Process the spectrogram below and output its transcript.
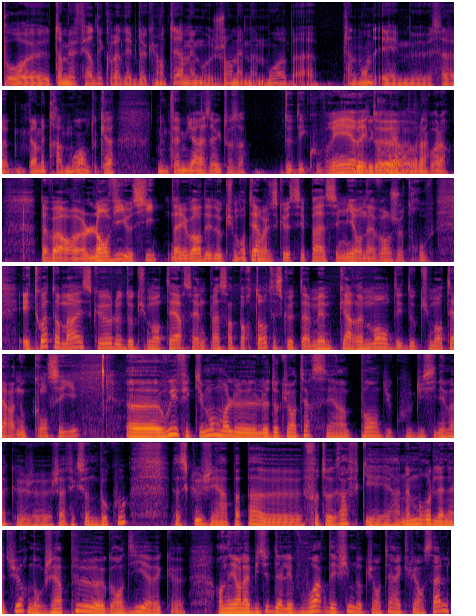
pour tant mieux faire découvrir des documentaires, même aux gens, même à moi, bah, plein de monde. Et me, ça va me permettre à moi, en tout cas, de me familiariser avec tout ça. de découvrir De et découvrir, de voilà. voilà d'avoir euh, l'envie aussi d'aller voir des documentaires Ouais. puisque c'est pas assez mis en avant je trouve. Et toi Thomas, est-ce que le documentaire ça a une place importante? Est-ce que tu as même carrément des documentaires à nous conseiller? Euh, oui, effectivement, moi, le, le documentaire, c'est un pan du coup du cinéma que j'affectionne beaucoup parce que j'ai un papa euh, photographe qui est un amoureux de la nature, donc j'ai un peu euh, grandi avec, euh, en ayant l'habitude d'aller voir des films documentaires avec lui en salle.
